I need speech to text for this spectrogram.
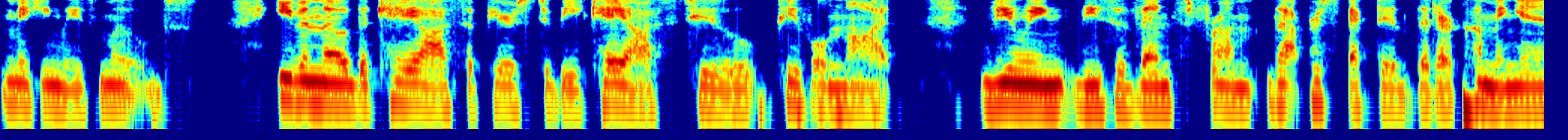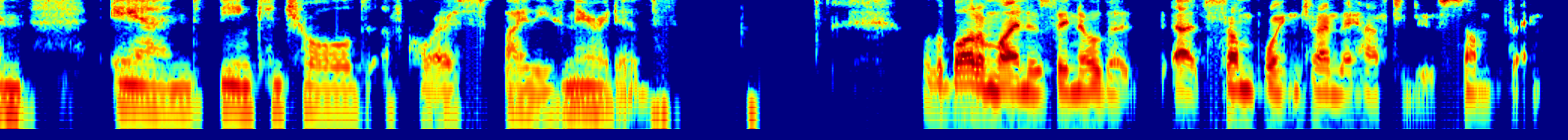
making these moves even though the chaos appears to be chaos to people not viewing these events from that perspective that are coming in and being controlled of course by these narratives well, the bottom line is they know that at some point in time they have to do something.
